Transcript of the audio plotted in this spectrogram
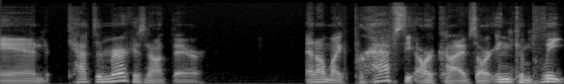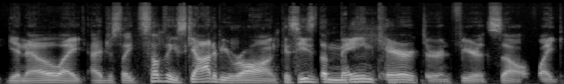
and Captain America's not there. And I'm like, perhaps the archives are incomplete, you know? Like, I just like something's got to be wrong because he's the main character in Fear itself. Like,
